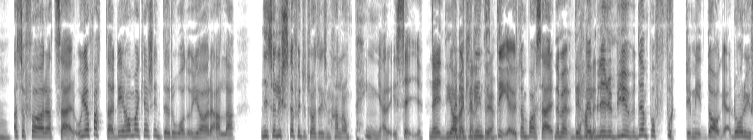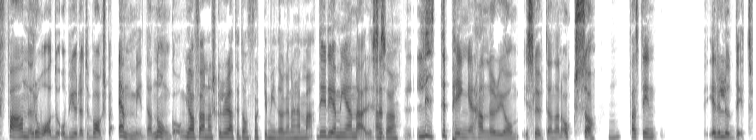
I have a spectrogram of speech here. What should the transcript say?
Mm. Alltså för att så här, och jag fattar, det har man kanske inte råd att göra alla. Ni som lyssnar får inte tro att det liksom handlar om pengar i sig. Nej, det för, gör det, för verkligen det är inte det. det. utan bara så här, Nej, men det men handlar- blir du bjuden på 40 middagar, då har du ju fan råd att bjuda tillbaka på en middag någon gång. Ja, för annars skulle du ätit de 40 middagarna hemma. Det är det jag menar. Så Alltså- lite pengar handlar det ju om i slutändan också. Mm. Fast det är, en- är det luddigt?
